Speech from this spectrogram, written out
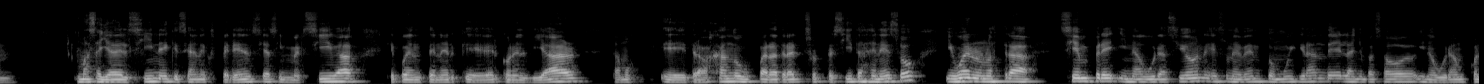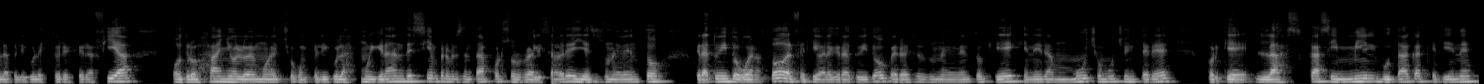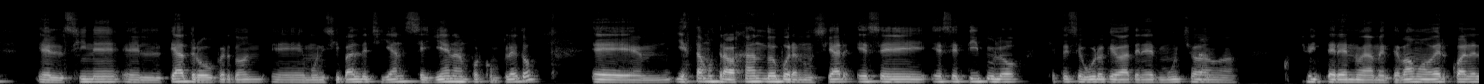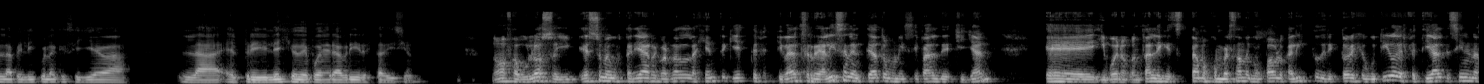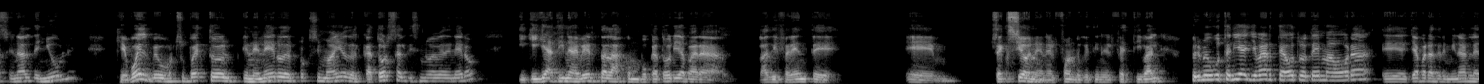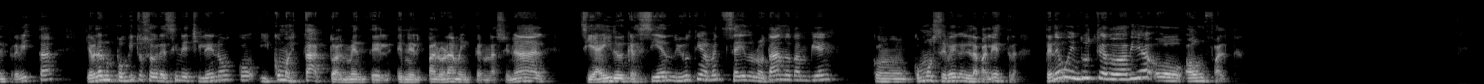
más allá del cine, que sean experiencias inmersivas, que pueden tener que ver con el VR. Estamos eh, trabajando para traer sorpresitas en eso. Y bueno, nuestra siempre inauguración es un evento muy grande. El año pasado inauguramos con la película Historia y Geografía. Otros años lo hemos hecho con películas muy grandes, siempre presentadas por sus realizadores, y ese es un evento gratuito. Bueno, todo el festival es gratuito, pero ese es un evento que genera mucho, mucho interés, porque las casi mil butacas que tiene el cine, el teatro, perdón, eh, municipal de Chillán se llenan por completo. Eh, y estamos trabajando por anunciar ese, ese título que estoy seguro que va a tener mucho, mucho interés nuevamente. Vamos a ver cuál es la película que se lleva el privilegio de poder abrir esta edición. No, fabuloso. Y eso me gustaría recordarle a la gente que este festival se realiza en el Teatro Municipal de Chillán. Eh, y bueno, contarle que estamos conversando con Pablo Calisto, director ejecutivo del Festival de Cine Nacional de Ñuble, que vuelve, por supuesto, en enero del próximo año, del 14 al 19 de enero, y que ya tiene abierta la convocatoria para las diferentes eh, secciones en el fondo que tiene el festival, pero me gustaría llevarte a otro tema ahora, eh, ya para terminar la entrevista, y hablar un poquito sobre el cine chileno y cómo está actualmente en el panorama internacional, si ha ido creciendo y últimamente se ha ido notando también con cómo se ve en la palestra. ¿Tenemos industria todavía o aún falta?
